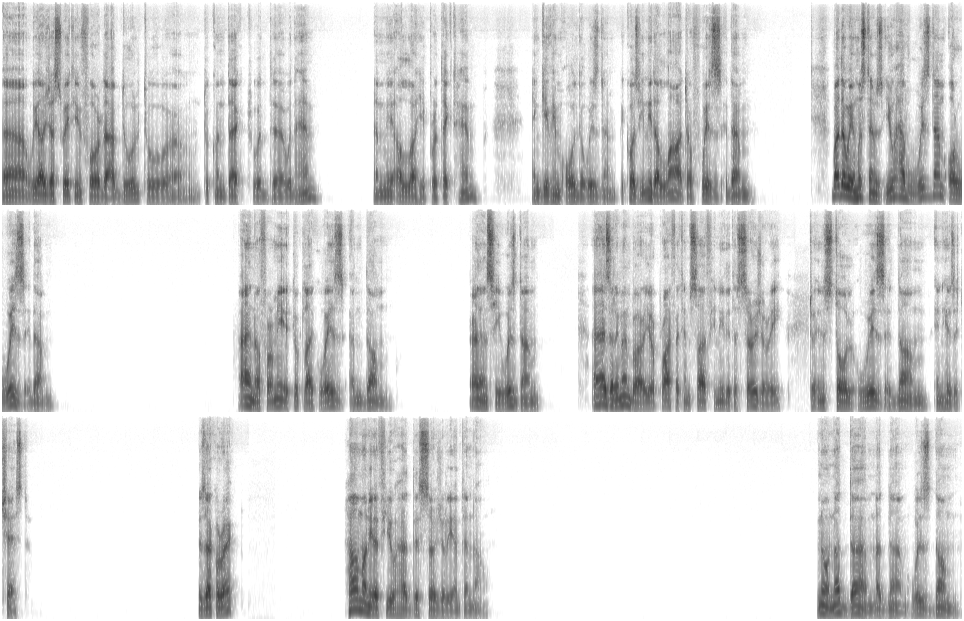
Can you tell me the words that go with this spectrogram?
uh, we are just waiting for the Abdul to uh, to contact with uh, with him, and may Allah He protect him and give him all the wisdom because he need a lot of wisdom. By the way, Muslims, you have wisdom or wisdom? I don't know. For me, it looked like whiz and dumb. I don't see wisdom. As I remember, your prophet himself, he needed a surgery to install wisdom in his chest. Is that correct? How many of you had this surgery until now? No, not dumb, not damn. Wisdom.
